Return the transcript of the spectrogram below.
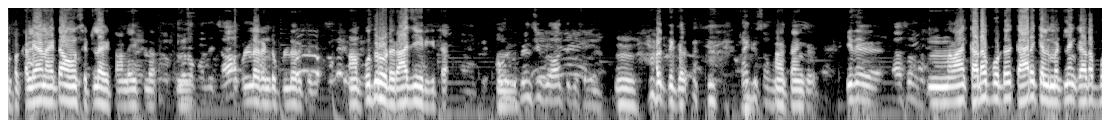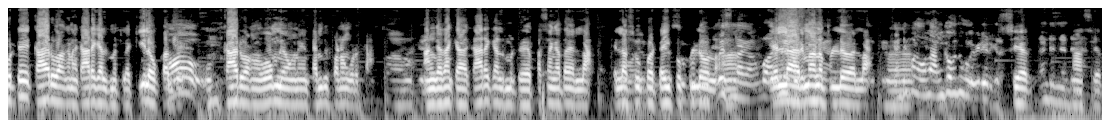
அப்ப கல்யாணம் ஆயிட்டு அவன் செட்டில் ஆயிட்டான் லைஃப்ல வந்துச்சா புள்ள ரெண்டு புள்ள இருக்குது. புது ரோடு ராஜகிரி கிட்ட அவருக்கு ஃப்ரெண்ட்ஷிப் வாழ்த்துக்கு சொல்லுங்க. ம் வாழ்த்துக்கள். Thank you so ah much thank you இது நான் கடை போட்டு காரைக்கால் மெட்லையும் கடை போட்டு கார் வாங்கினேன். காரைக்கால் மெட்ல கீழே உட்காந்து கார் வாங்கினேன். ஓம்னி வாங்கினேன். என் தம்பி பணம் கொடுத்தான். ஓகே அங்கதான் கா- காரைக்கால் மெட்டு பசங்க தான் எல்லாம். எல்லாம் சூப்பர் டைப் புல்லு எல்லாம். எல்லா அருமையான புல்லு எல்லாம். அங்க வந்து உங்களுக்கு வீடியோ எடுக்கிறேன். சரி. நன்றி ஆ சரி.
